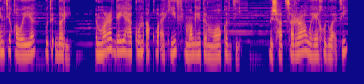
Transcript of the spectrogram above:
أنتي قوية وتقدري. المرة الجاية هكون أقوى أكيد في مواجهة المواقف دي. مش هتسرع وهاخد وقتي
